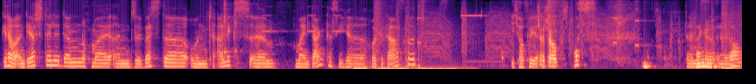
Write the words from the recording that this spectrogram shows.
genau, an der Stelle dann nochmal an Silvester und Alex ähm, mein Dank, dass ihr hier heute da wart. Ich hoffe, ihr habt Spaß. Dann, Danke.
